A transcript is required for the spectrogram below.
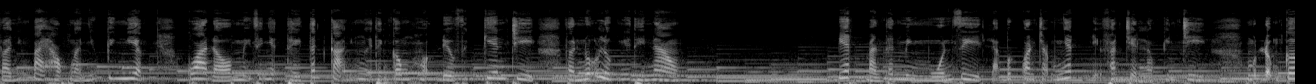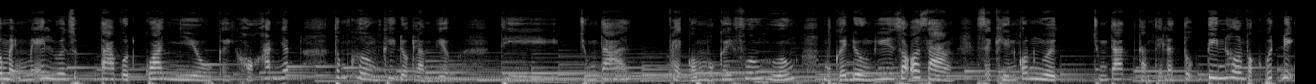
và những bài học là những kinh nghiệm. Qua đó, mình sẽ nhận thấy tất cả những người thành công, họ đều phải kiên trì và nỗ lực như thế nào biết bản thân mình muốn gì là bước quan trọng nhất để phát triển lòng kiên trì. Một động cơ mạnh mẽ luôn giúp ta vượt qua nhiều cái khó khăn nhất, thông thường khi được làm việc. Thì chúng ta phải có một cái phương hướng, một cái đường đi rõ ràng sẽ khiến con người chúng ta cảm thấy là tự tin hơn vào quyết định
